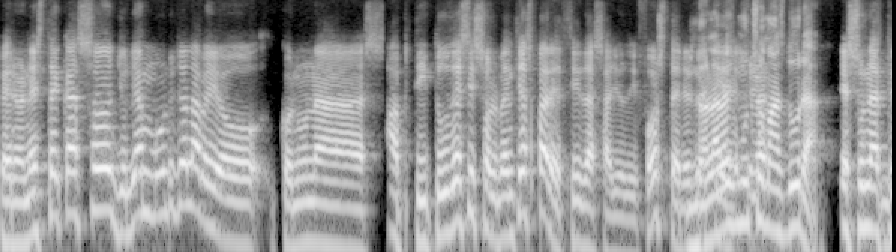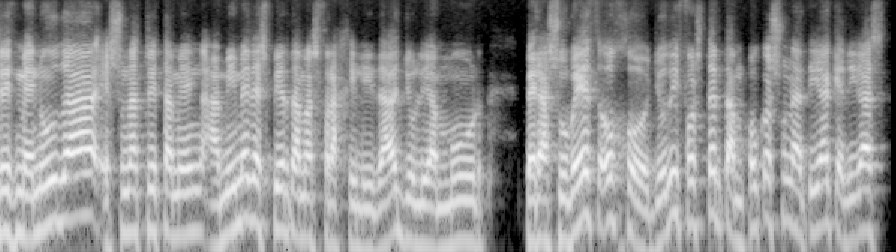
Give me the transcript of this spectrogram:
Pero en este caso, Julian Moore yo la veo con unas aptitudes y solvencias parecidas a Judy Foster. Es ¿No la ves es mucho una- más dura? Es una actriz menuda, es una actriz también. A mí me despierta más fragilidad Julian Moore, pero a su vez, ojo, Judy Foster tampoco es una tía que digas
